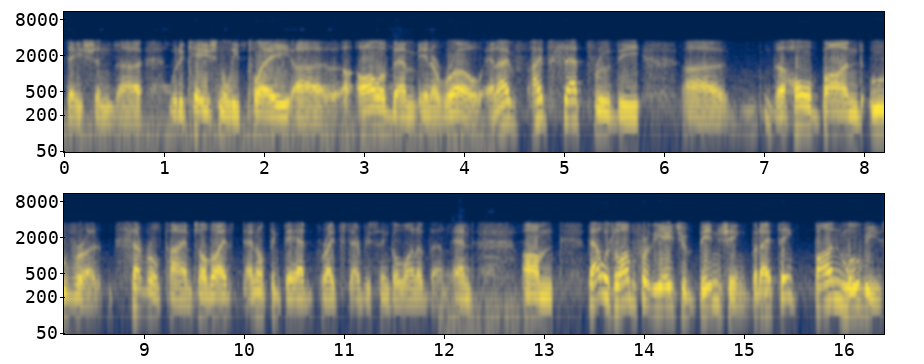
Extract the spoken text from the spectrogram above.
station, uh, would occasionally play uh, all of them in a row, and I've I've sat through the uh, the whole Bond oeuvre several times. Although I I don't think they had rights to every single one of them, and um, that was long before the age of binging. But I think Bond movies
